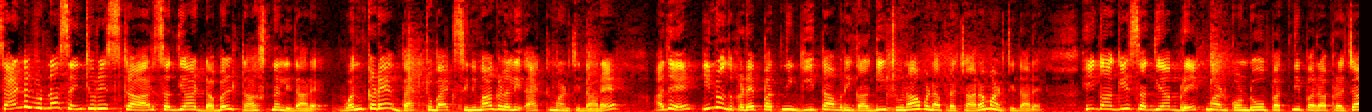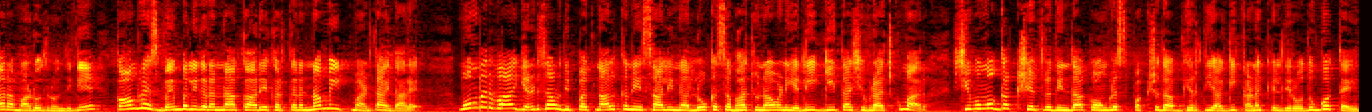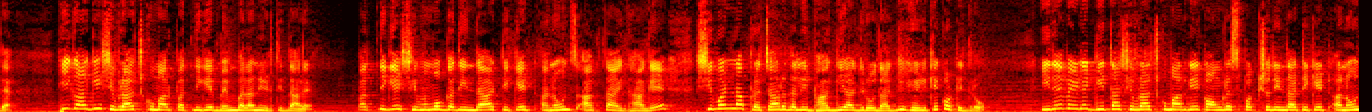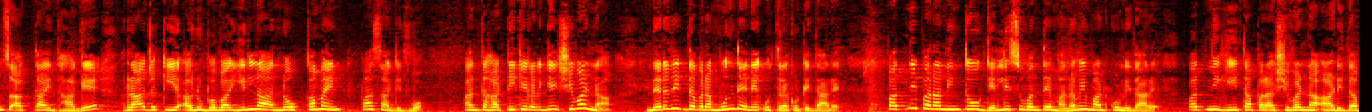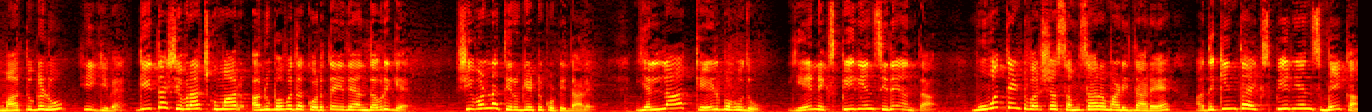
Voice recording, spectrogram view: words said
ಸ್ಯಾಂಡಲ್ವುಡ್ನ century star ಸದ್ಯ double ಟಾಸ್ಕ್ನಲ್ಲಿದ್ದಾರೆ. ಒಂದ್ ಕಡೆ ಬ್ಯಾಕ್ ಟು ಬ್ಯಾಕ್ ಸಿನಿಮಾಗಳಲ್ಲಿ ಆಕ್ಟ್ ಮಾಡ್ತಿದ್ದಾರೆ. ಅದೇ ಇನ್ನೊಂದು ಕಡೆ ಪತ್ನಿ ಗೀತಾ ಅವರಿಗಾಗಿ ಚುನಾವಣಾ ಪ್ರಚಾರ ಮಾಡ್ತಿದ್ದಾರೆ. ಹೀಗಾಗಿ ಸದ್ಯ ಬ್ರೇಕ್ ಮಾಡಿಕೊಂಡು ಪತ್ನಿ ಪರ ಪ್ರಚಾರ ಮಾಡೋದ್ರೊಂದಿಗೆ ಕಾಂಗ್ರೆಸ್ ಬೆಂಬಲಿಗರನ್ನ ಕಾರ್ಯಕರ್ತರನ್ನ ಮೀಟ್ ಮಾಡ್ತಾ ಇದ್ದಾರೆ. ಮುಂಬರುವ ಎರಡ್ ಸಾವಿರದ ಇಪ್ಪತ್ನಾಲ್ಕನೇ ಸಾಲಿನ ಲೋಕಸಭಾ ಚುನಾವಣೆಯಲ್ಲಿ ಗೀತಾ ಶಿವರಾಜ್ ಕುಮಾರ್ ಶಿವಮೊಗ್ಗ ಕ್ಷೇತ್ರದಿಂದ ಕಾಂಗ್ರೆಸ್ ಪಕ್ಷದ ಅಭ್ಯರ್ಥಿಯಾಗಿ ಕಣಕ್ಕಿಳಿದಿರೋದು ಗೊತ್ತೇ ಇದೆ. ಹೀಗಾಗಿ ಶಿವರಾಜ್ ಕುಮಾರ್ ಪತ್ನಿಗೆ ಬೆಂಬಲ ನೀಡ್ತಿದ್ದಾರೆ. ಪತ್ನಿಗೆ ಶಿವಮೊಗ್ಗದಿಂದ ಟಿಕೆಟ್ ಅನೌನ್ಸ್ ಆಗ್ತಾ ಇದ್ದ ಹಾಗೆ ಶಿವಣ್ಣ ಪ್ರಚಾರದಲ್ಲಿ ಭಾಗಿಯಾಗಿರೋದಾಗಿ ಹೇಳಿಕೆ ಕೊಟ್ಟಿದ್ರು. ಇದೇ ವೇಳೆ ಗೀತಾ ಶಿವರಾಜ್ ಕುಮಾರ್ಗೆ ಕಾಂಗ್ರೆಸ್ ಪಕ್ಷದಿಂದ ಟಿಕೆಟ್ ಅನೌನ್ಸ್ ಆಗ್ತಾ ಇದ್ದ ಹಾಗೆ ರಾಜಕೀಯ ಅನುಭವ ಇಲ್ಲ ಅನ್ನೋ ಕಮೆಂಟ್ ಪಾಸ್ ಆಗಿದ್ವು. ಅಂತಹ ಟೀಕೆಗಳಿಗೆ ಶಿವಣ್ಣ ನೆರೆದಿದ್ದವರ ಮುಂದೆನೆ ಉತ್ತರ ಕೊಟ್ಟಿದ್ದಾರೆ. ಪತ್ನಿ ಪರ ನಿಂತು ಗೆಲ್ಲಿಸುವಂತೆ ಮನವಿ ಮಾಡಿಕೊಂಡಿದ್ದಾರೆ. ಪತ್ನಿ ಗೀತಾ ಪರ ಶಿವಣ್ಣ ಆಡಿದ ಮಾತುಗಳು ಹೀಗಿವೆ. ಗೀತಾ ಶಿವರಾಜ್ ಕುಮಾರ್ ಅನುಭವದ ಕೊರತೆ ಇದೆ ಅಂದವರಿಗೆ ಶಿವಣ್ಣ ತಿರುಗೇಟು ಕೊಟ್ಟಿದ್ದಾರೆ. ಎಲ್ಲ ಕೇಳಬಹುದು, ಏನ್ ಎಕ್ಸ್ಪೀರಿಯನ್ಸ್ ಇದೆ ಅಂತ. ಮೂವತ್ತೆಂಟು ವರ್ಷ ಸಂಸಾರ ಮಾಡಿದ್ದಾರೆ, ಅದಕ್ಕಿಂತ ಎಕ್ಸ್ಪೀರಿಯನ್ಸ್ ಬೇಕಾ?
